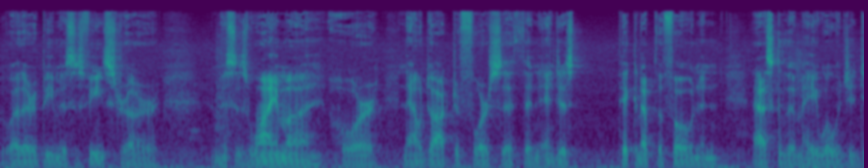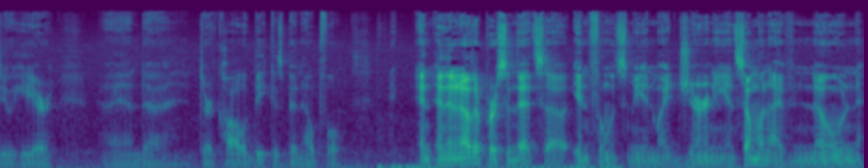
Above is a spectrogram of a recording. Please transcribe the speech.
whether it be Mrs. Veenstra or Mrs. Wyma or now Dr. Forsyth, and, and just picking up the phone and asking them, hey, what would you do here? And uh, Dirk Hollabeek has been helpful. And, and then another person that's uh, influenced me in my journey, and someone I've known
